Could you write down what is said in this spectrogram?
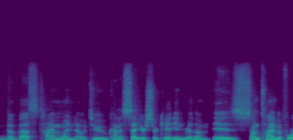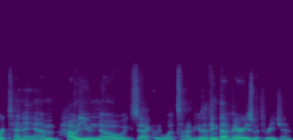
the best time window to kind of set your circadian rhythm is sometime before 10 a.m. How do you know exactly what time? Because I think that varies with region.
